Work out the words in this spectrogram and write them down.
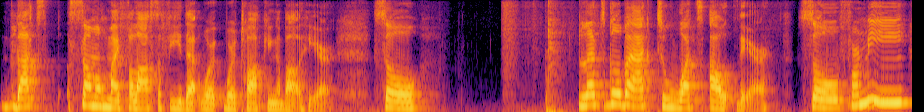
that's some of my philosophy that we're, we're talking about here. So let's go back to what's out there. So for me,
